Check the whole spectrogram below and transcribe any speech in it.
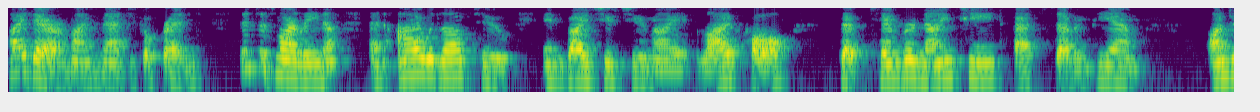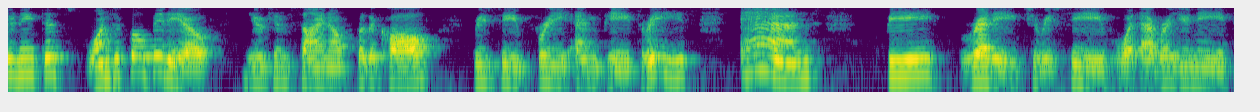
Hi there, my magical friend. This is Marlena, and I would love to invite you to my live call September 19th at 7 p.m. Underneath this wonderful video, you can sign up for the call, receive free MP3s, and be ready to receive whatever you need.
